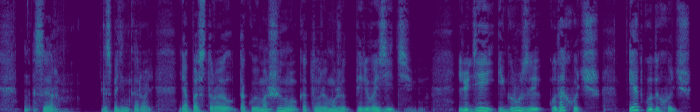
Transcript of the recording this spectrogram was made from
— Сэр, господин король, я построил такую машину, которая может перевозить людей и грузы куда хочешь и откуда хочешь.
